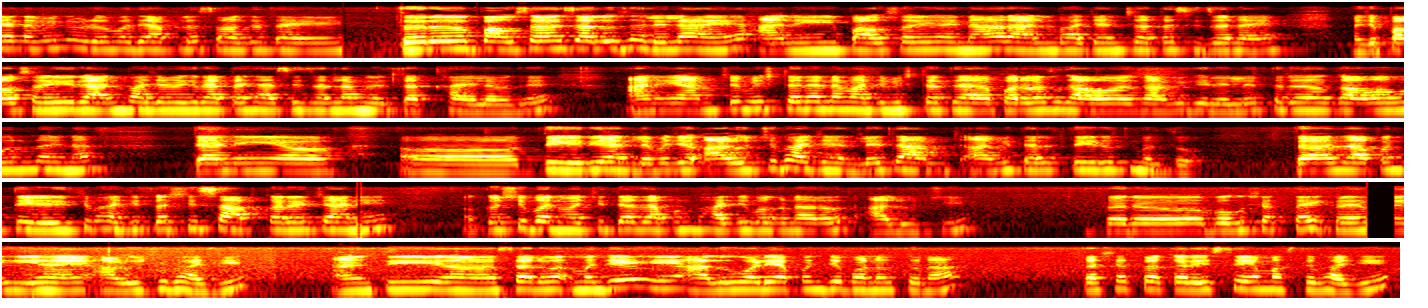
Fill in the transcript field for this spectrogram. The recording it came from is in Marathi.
एका नवीन व्हिडिओमध्ये आपलं स्वागत आहे. तर पावसाळा चालू झालेला आहे आणि पावसाळी आहे ना रानभाज्यांचं आता सीझन आहे. म्हणजे पावसाळी रानभाज्या वगैरे आता ह्या सीझनला मिळतात खायला वगैरे. आणि आमचे मिस्टर आहे ना माझे मिस्टर त्या परवाच गावा गावी गेलेले. तर गावावरून आहे ना त्याने तेरी आणले. म्हणजे आळूची भाजी आणली. तर आम आम्ही त्याला तेरच म्हणतो. तर आज आपण तेरीची भाजी कशी साफ करायची आणि कशी बनवायची त्यात आपण भाजी बघणार आहोत आलूची. तर बघू शकता इकडे ही आहे आळूची भाजी. आणि ती सर्व म्हणजे हे आलूवडे आपण जे बनवतो ना तशाच प्रकारे सेम असते भाजी.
